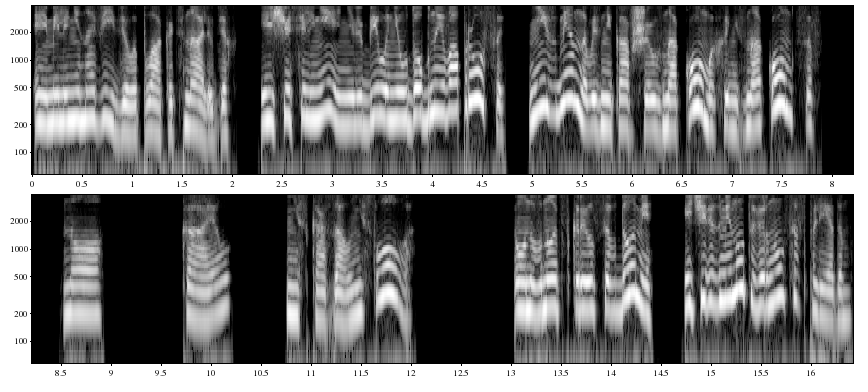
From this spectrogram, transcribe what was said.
Эмили ненавидела плакать на людях и еще сильнее не любила неудобные вопросы, неизменно возникавшие у знакомых и незнакомцев. Но Кайл не сказал ни слова. Он вновь скрылся в доме и через минуту вернулся с пледом.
